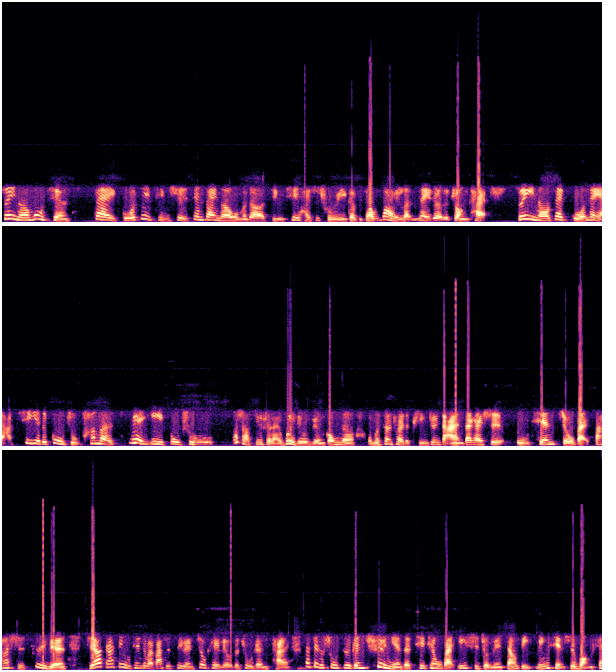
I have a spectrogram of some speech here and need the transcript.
所以呢，目前。在国际情势，现在呢，我们的景气还是处于一个比较外冷内热的状态，所以呢，在国内啊，企业的雇主他们愿意付出多少薪水来慰留员工呢？我们算出来的平均答案大概是五千九百八十四元，只要加薪五千九百八十四元就可以留得住人才。那这个数字跟去年的七千五百一十九元相比，明显是往下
